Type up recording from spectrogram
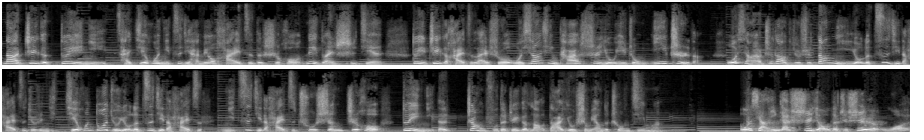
那这个对你才结婚，你自己还没有孩子的时候，那段时间，对这个孩子来说，我相信他是有一种医治的。我想要知道的就是，当你有了自己的孩子，就是你结婚多久有了自己的孩子，你自己的孩子出生之后，对你的丈夫的这个老大有什么样的冲击吗？我想应该是有的，只是我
